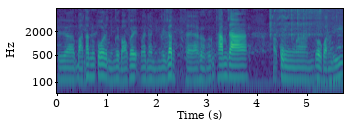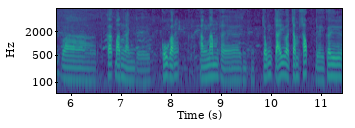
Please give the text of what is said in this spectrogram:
thì à, bản thân chúng tôi là những người bảo vệ và là những người dân sẽ hưởng ứng tham gia Ờ, cùng ờ, đội quản lý và các ban ngành để cố gắng hàng năm sẽ chống cháy và chăm sóc để cây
